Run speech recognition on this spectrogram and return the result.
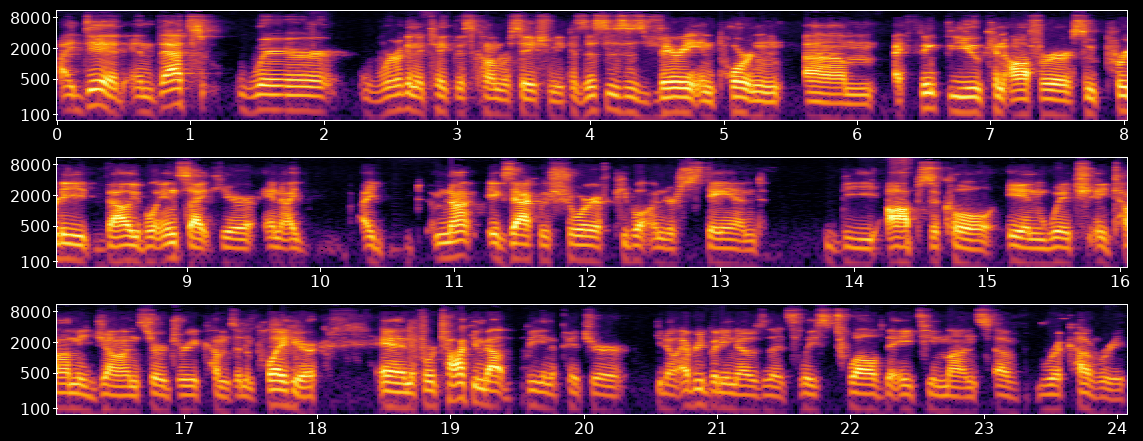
I did, and that's where we're going to take this conversation because this is, is very important. Um, I think you can offer some pretty valuable insight here, and I, I, I'm not exactly sure if people understand the obstacle in which a Tommy John surgery comes into play here. And if we're talking about being a pitcher, you know, everybody knows that it's at least 12 to 18 months of recovery.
